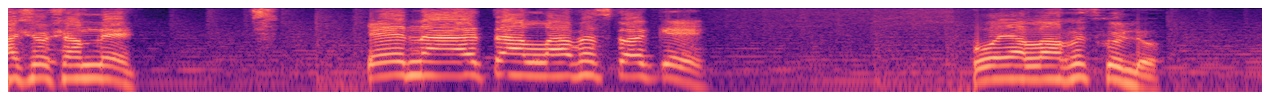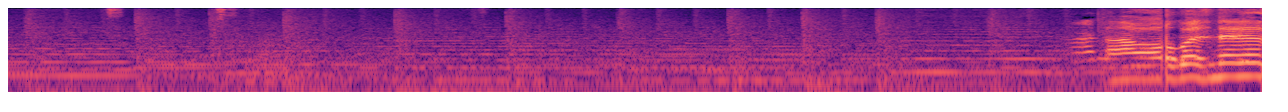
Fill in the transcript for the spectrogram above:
আসো সামনে। এ না এটা আল্লাহ হাফেজ কয়কে ওই আল্লাহ হাফেজ কইলো। অবশেষে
